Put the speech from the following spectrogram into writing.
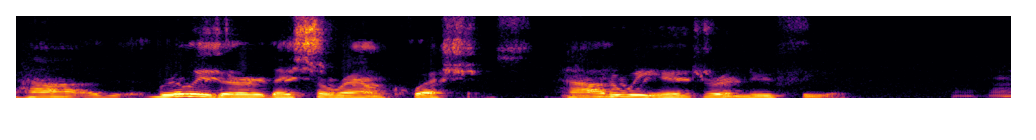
how really they they surround questions. How do we enter a new field? Hmm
